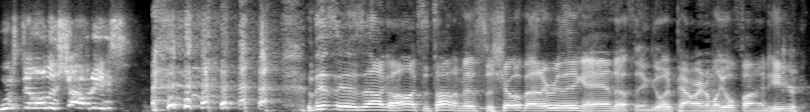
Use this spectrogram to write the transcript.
We're still on the Shoney's. this is Alcoholics Autonomous, a show about everything and nothing. The only power animal you'll find here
